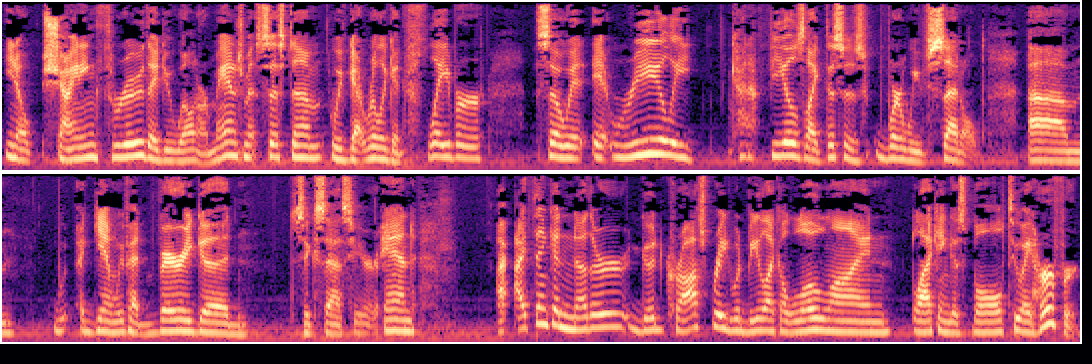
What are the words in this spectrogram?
you know, shining through. They do well in our management system. We've got really good flavor. So it, it really kind of feels like this is where we've settled. Um, again, we've had very good success here. And I, I think another good crossbreed would be like a low line Black Angus bull to a Hereford.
